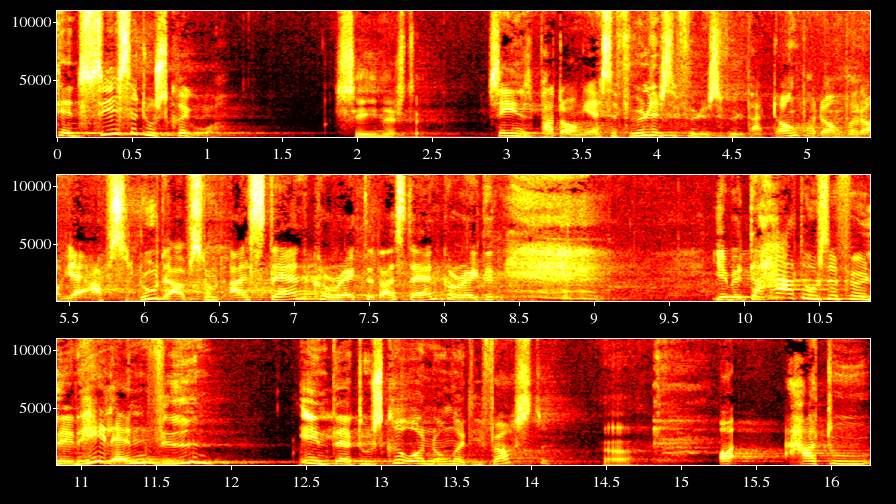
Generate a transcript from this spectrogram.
den sidste, du skriver, Seneste. Seneste, pardon, ja, selvfølgelig, selvfølgelig, selvfølgelig, pardon, pardon, pardon, ja, absolut, absolut, I stand corrected, I stand corrected. Jamen, der har du selvfølgelig en helt anden viden, end da du skriver nogle af de første. Ja. Og har du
